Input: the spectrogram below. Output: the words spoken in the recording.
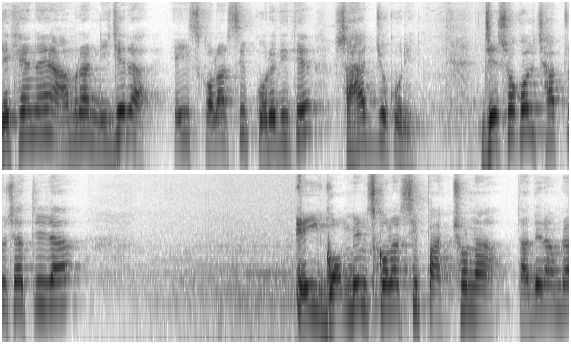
যেখানে আমরা নিজেরা এই স্কলারশিপ করে দিতে সাহায্য করি। যে সকল ছাত্রছাত্রীরা এই গভর্নমেন্ট স্কলারশিপ পাচ্ছ না, তাদের আমরা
